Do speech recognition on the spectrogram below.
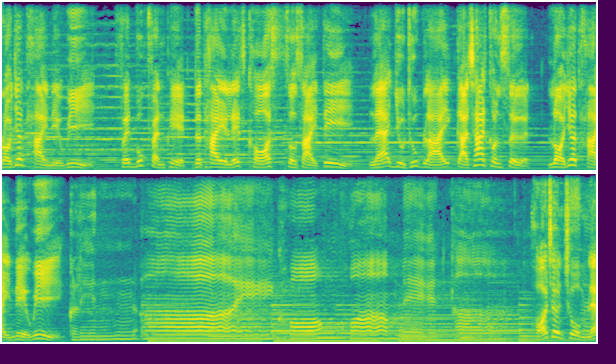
Royal Thai Navy Facebook Fanpage The Thai Red Cross Society และ YouTube Live กาชาติคอนเสิร์ต Royal Thai Navy กลิ่นอายของความเมต ขอเชิญชมและ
